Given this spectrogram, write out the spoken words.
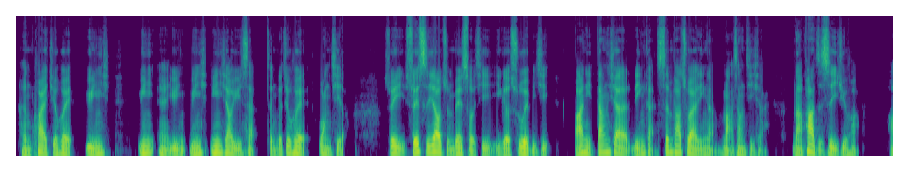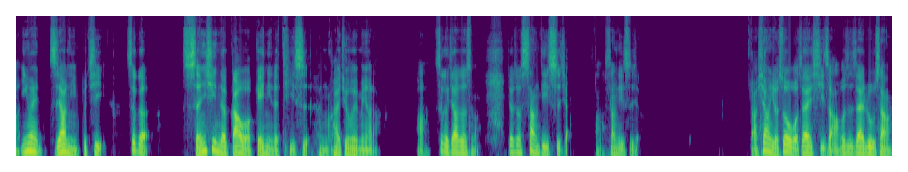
很快就会晕云呃云云云消云散，整个就会忘记了，所以随时要准备手机一个数位笔记，把你当下的灵感生发出来的灵感马上记下来，哪怕只是一句话啊，因为只要你不记，这个神性的高我给你的提示很快就会没有了啊，这个叫做什么？叫做上帝视角啊，上帝视角。啊，像有时候我在洗澡或者在路上，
